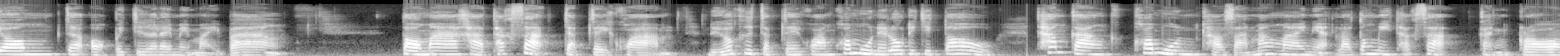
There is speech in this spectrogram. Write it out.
ยอมจะออกไปเจออะไรใหม่ ๆ บ้าง ต่อมาค่ะทักษะจับใจความ หรือก็คือจับใจความข้อมูลในโลกดิจิทัลท่ามกลางข้อมูลข่าวสารมากมายเนี่ยเราต้องมีทักษะกันกรอง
